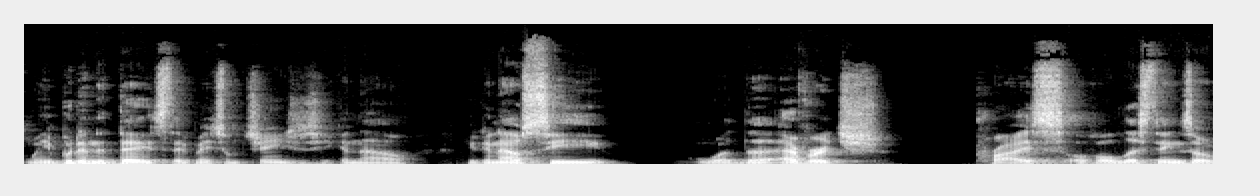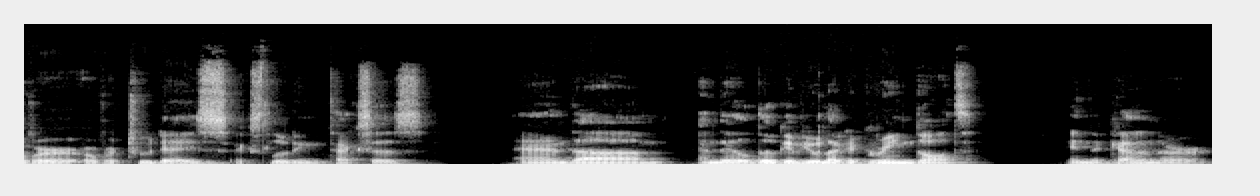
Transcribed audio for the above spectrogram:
when you put in the dates, they've made some changes. You can now you can now see what the average price of all listings over over two days, excluding taxes, and um, and they'll they'll give you like a green dot in the calendar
